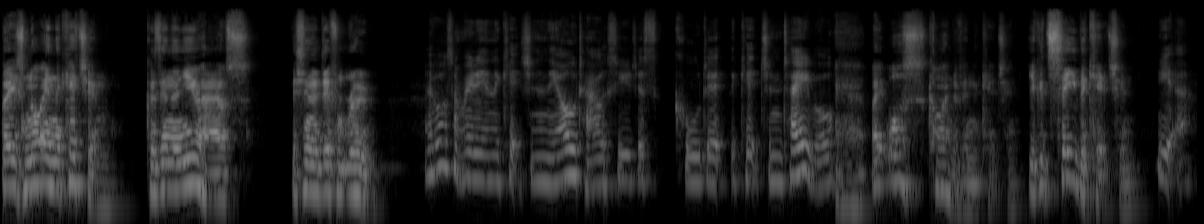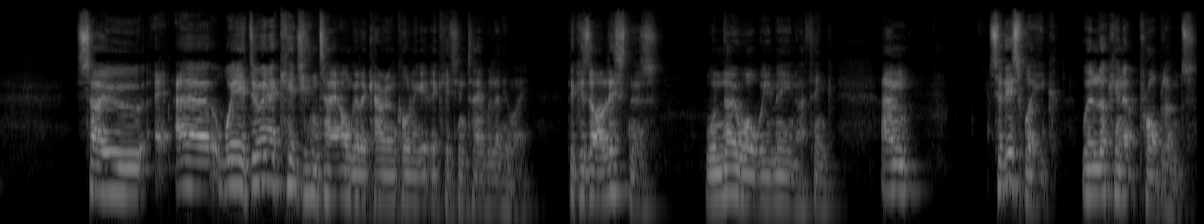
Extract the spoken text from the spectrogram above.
but it's not in the kitchen because in the new house it's in a different room. It wasn't really in the kitchen in the old house. You just called it the kitchen table. Yeah, it was kind of in the kitchen. You could see the kitchen. Yeah. So uh, we're doing a kitchen table. I'm going to carry on calling it the kitchen table anyway, because our listeners will know what we mean. I think. Um, so this week we're looking at problems,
